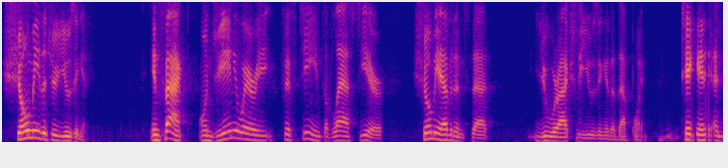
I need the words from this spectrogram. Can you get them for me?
Show me that you're using it. In fact, on January 15th of last year, show me evidence that you were actually using it at that point. Take in and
